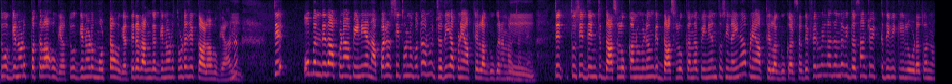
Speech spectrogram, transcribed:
ਤੂੰ ਅੱਗੇ ਨਾਲੋਂ ਪਤਲਾ ਹੋ ਗਿਆ ਤੂੰ ਅੱਗੇ ਨਾਲੋਂ ਮੋਟਾ ਹੋ ਗਿਆ ਤੇਰਾ ਰੰਗ ਅੱਗੇ ਨਾਲੋਂ ਥੋੜਾ ਜਿਹਾ ਕਾਲਾ ਹੋ ਗਿਆ ਹਨਾ? ਤੇ ਉਹ ਬੰਦੇ ਦਾ ਆਪਣਾ opinion ਆ ਪਰ ਅਸੀਂ ਤੁਹਾਨੂੰ ਪਤਾ ਉਹਨੂੰ ਜਦ ਹੀ ਆਪਣੇ ਆਪ ਤੇ ਲਾਗੂ ਕਰਨ ਲੱਗ ਜਾਂਦੇ ਹਾਂ। ਤੇ ਤੁਸੀਂ ਦਿਨ ਚ 10 ਲੋਕਾਂ ਨੂੰ ਮਿਲੋਗੇ 10 ਲੋਕਾਂ ਦਾ opinion ਤੁਸੀਂ ਨਹੀਂ ਨਾ ਆਪਣੇ ਆਪ ਤੇ ਲਾਗੂ ਕਰ ਸਕਦੇ ਫਿਰ ਮੈਨੂੰ ਲੱਗ ਜਾਂਦਾ ਵੀ ਦਸਾਂ ਚੋਂ ਇੱਕ ਦੀ ਵੀ ਕੀ ਲੋੜ ਆ ਤੁਹਾਨੂੰ?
